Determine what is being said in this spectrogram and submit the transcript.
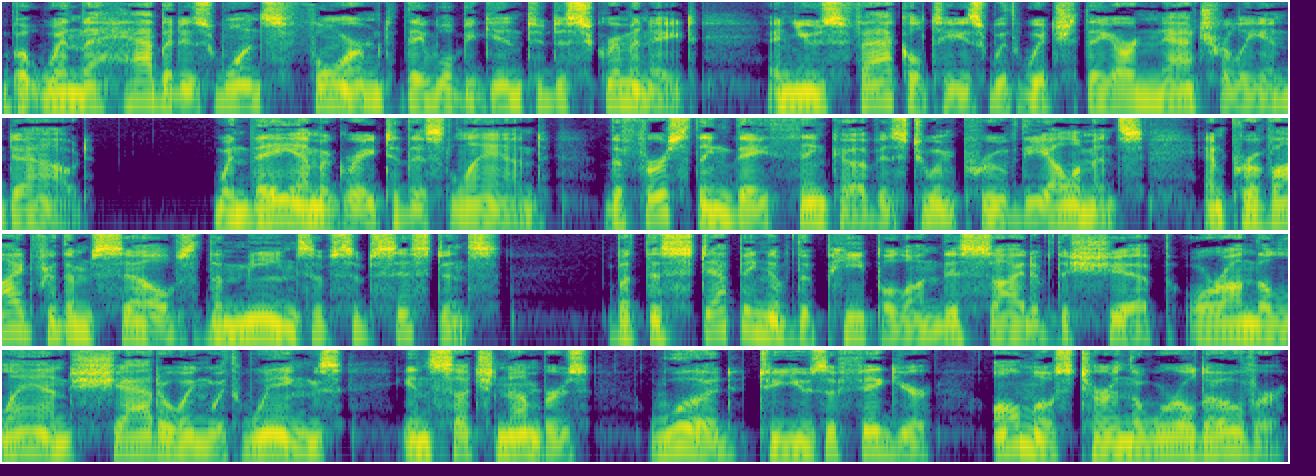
But when the habit is once formed, they will begin to discriminate and use faculties with which they are naturally endowed. When they emigrate to this land, the first thing they think of is to improve the elements and provide for themselves the means of subsistence. But the stepping of the people on this side of the ship or on the land shadowing with wings in such numbers would, to use a figure, almost turn the world over.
